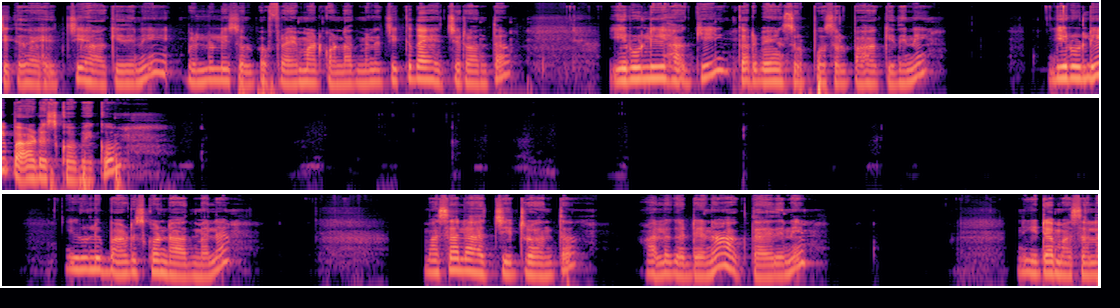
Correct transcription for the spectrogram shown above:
ಚಿಕ್ಕದಾಗಿ ಹೆಚ್ಚಿ ಹಾಕಿದ್ದೀನಿ. ಬೆಳ್ಳುಳ್ಳಿ ಸ್ವಲ್ಪ ಫ್ರೈ ಮಾಡ್ಕೊಂಡಾದ್ಮೇಲೆ ಚಿಕ್ಕದಾಗಿ ಹೆಚ್ಚಿರುವಂಥ ಈರುಳ್ಳಿ ಹಾಕಿ ಕರಿಬೇವಿನ ಸೊಪ್ಪು ಸ್ವಲ್ಪ ಹಾಕಿದ್ದೀನಿ. ಈರುಳ್ಳಿ ಬಾಡಿಸ್ಕೋಬೇಕು. ಈರುಳ್ಳಿ ಬಾಡಿಸ್ಕೊಂಡಾದಮೇಲೆ ಮಸಾಲ ಹಚ್ಚಿಟ್ರು ಅಂತ ಆಲೂಗಡ್ಡೆನ ಹಾಕ್ತಾಯಿದ್ದೀನಿ ನೀಟಾಗಿ ಮಸಾಲ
